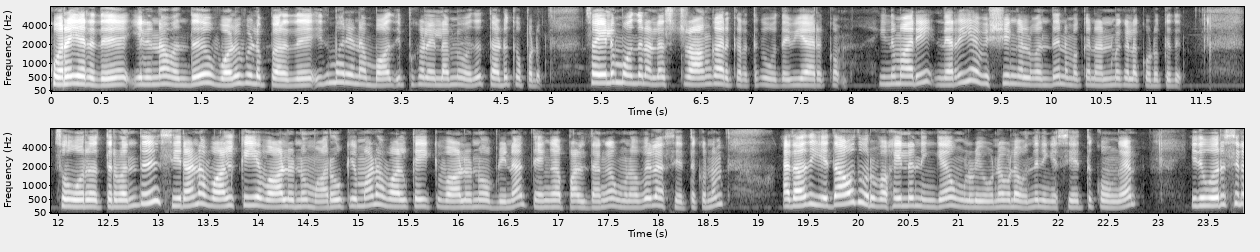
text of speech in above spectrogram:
குறையிறது இல்லைன்னா வந்து வலுவிழுப்புறது இது மாதிரியான பாதிப்புகள் எல்லாமே வந்து தடுக்கப்படும். ஸோ எலும்பு வந்து நல்லா ஸ்ட்ராங்காக இருக்கிறதுக்கு உதவியாக இருக்கும். இந்த மாதிரி நிறைய விஷயங்கள் வந்து நமக்கு நன்மைகளை கொடுக்குது. ஸோ ஒருத்தர் வந்து சீரான வாழ்க்கையை வாழணும் ஆரோக்கியமான வாழ்க்கைக்கு வாழணும் அப்படின்னா தேங்காய் பால் தாங்க உணவில் சேர்த்துக்கணும். அதாவது ஏதாவது ஒரு வகையில் நீங்கள் உங்களுடைய உணவில் வந்து நீங்கள் சேர்த்துக்கோங்க. இது ஒரு சில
